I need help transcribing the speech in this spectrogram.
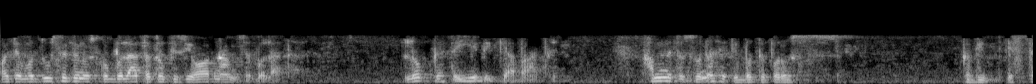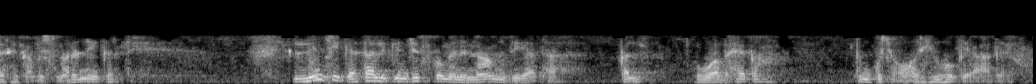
और जब वो दूसरे दिन उसको बुलाता तो किसी और नाम से बुलाता। लोग कहते ये भी क्या बात है? हमने तो सुना है कि बुद्ध पुरुष कभी इस तरह का विस्मरण नहीं करते। लिंची कहता, लेकिन जिसको मैंने नाम दिया था कल, वो अब है कहा? तुम कुछ और ही हो के आ गए हो।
